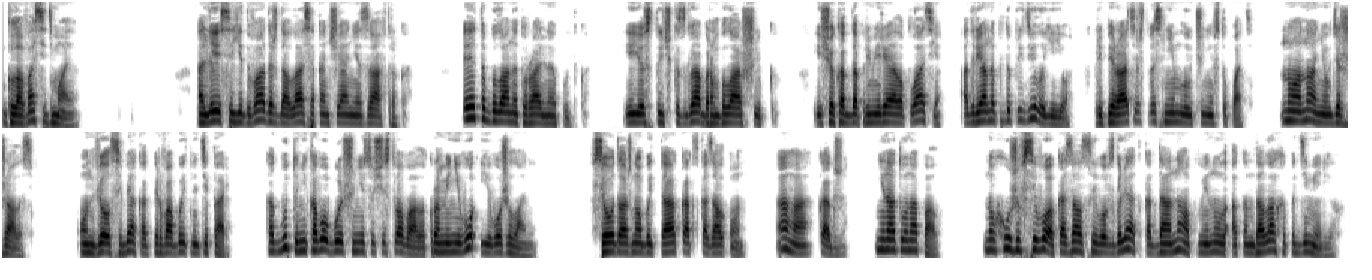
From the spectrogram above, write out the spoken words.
Глава седьмая. Олеся едва дождалась окончания завтрака. Это была натуральная пытка. Ее стычка с Габаром была ошибкой. Еще когда примеряла платье, Адриана предупредила ее, в препирательство с ним лучше не вступать. Но она не удержалась. Он вел себя как первобытный дикарь, как будто никого больше не существовало, кроме него и его желаний. Все должно быть так, как сказал он. Ага, как же не на ту напал. Но хуже всего оказался его взгляд, когда она упомянула о кандалах и подземельях.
